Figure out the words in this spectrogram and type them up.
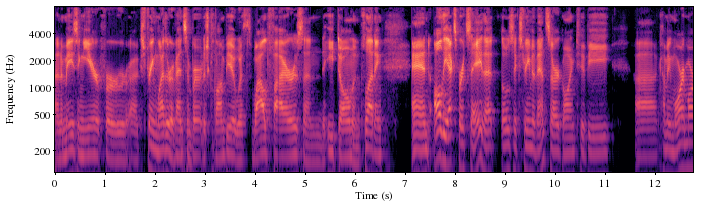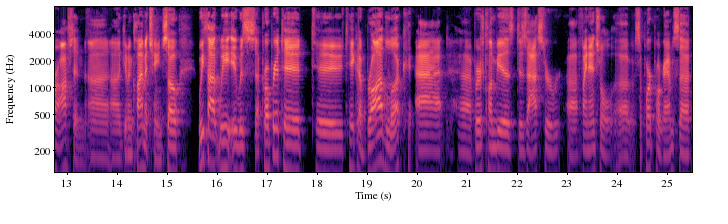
an amazing year for uh, extreme weather events in British Columbia with wildfires and the heat dome and flooding. And all the experts say that those extreme events are going to be uh, coming more and more often, uh, uh, given climate change. So we thought we it was appropriate to to take a broad look at uh, British Columbia's disaster uh, financial uh, support programs that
